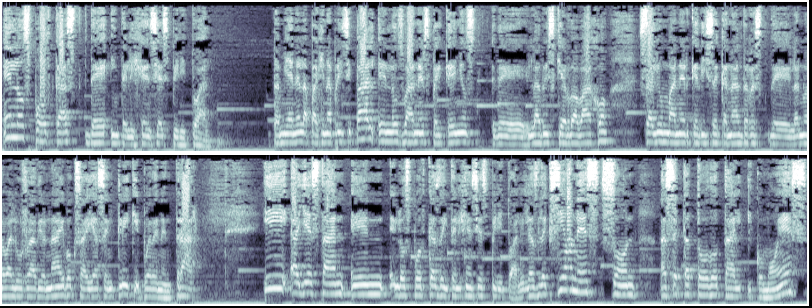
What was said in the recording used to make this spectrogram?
en los podcasts de inteligencia espiritual. También en la página principal, en los banners pequeños del lado izquierdo abajo, sale un banner que dice canal de, la nueva luz radio en Ahí hacen clic y pueden entrar. Y allí están en los podcasts de inteligencia espiritual. Y las lecciones son acepta todo tal y como es,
